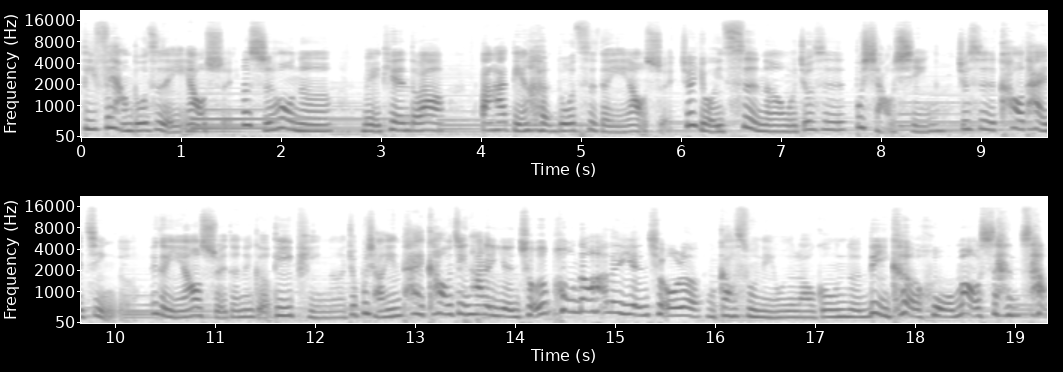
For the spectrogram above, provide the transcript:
滴非常多次的眼药水。那时候呢，每天都要。帮他点很多次的眼药水，就有一次呢，我就是不小心，就是靠太近了，那个眼药水的那个滴瓶呢，就不小心太靠近他的眼球，就碰到他的眼球了。我告诉你，我的老公呢，立刻火冒三丈。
